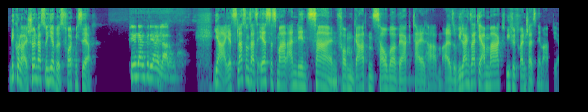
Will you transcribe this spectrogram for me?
Nikolai, schön, dass du hier bist. Freut mich sehr. Vielen Dank für die Einladung. Ja, jetzt lass uns als erstes mal an den Zahlen vom Gartenzauberwerk teilhaben. Also, wie lange seid ihr am Markt? Wie viele Franchise-Nehmer habt ihr?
